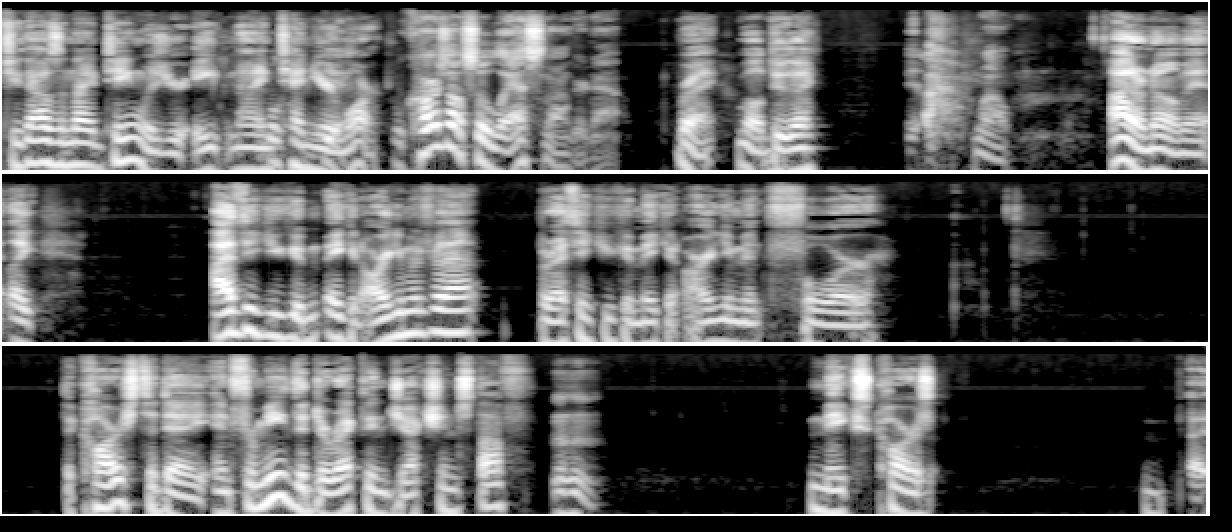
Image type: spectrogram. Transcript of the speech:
2019 was your eight, nine, ten year Yeah. mark. Well, cars also last longer now. Right. Well, do they? Well, I don't know, man. Like, I think you could make an argument for that, but I think you can make an argument for the cars today. And for me, the direct injection stuff mm-hmm. makes cars. Uh,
